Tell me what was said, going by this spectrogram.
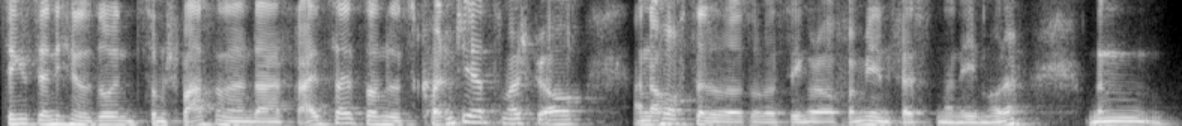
singst ja nicht nur so zum Spaß, sondern in deiner Freizeit, sondern das könnte ja zum Beispiel auch an der Hochzeit oder sowas singen oder auf Familienfesten daneben, oder? Und dann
